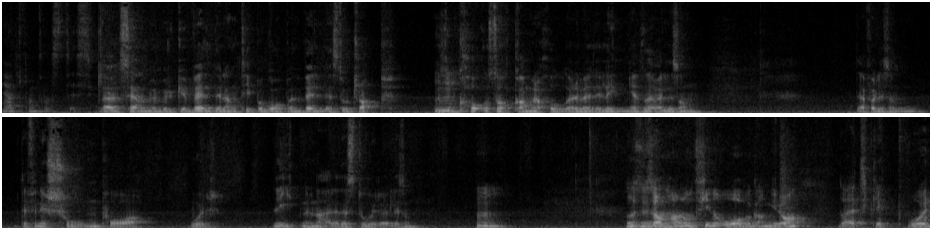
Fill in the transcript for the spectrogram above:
Helt fantastisk. Det er en scene hvor hun bruker veldig lang tid på å gå opp en veldig stor trapp. Mm. Og så kameraet holder det veldig lenge. Så det er veldig sånn Det er for liksom definisjonen på hvor liten hun er i det store, liksom. Mm. Og så syns jeg han har noen fine overganger òg. Det er et klipp hvor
